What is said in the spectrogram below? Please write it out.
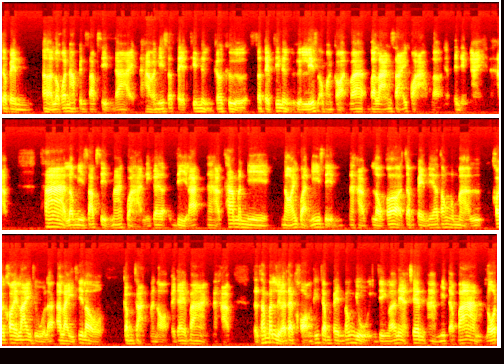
จะเป็นเอ่อเราก็นับเป็นทรัพย์สินได้นะครับอันนี้สเต็ปที่หนึ่งก็คือสเต็ปที่หนึ่งคือ list ออกมาก่อนว่าบาลานซ์ซ้ายขวาของเราเนี่ยเป็นยังไงนะครับ ถ้าเรามีทรัพย์สินมากกว่านี่ก็ดีละนะครับ ถ้ามันมีน้อยกว่าหนี้สินนะครับ เราก็จำเป็นที่จะต้องมาค่อยๆ ไล่ดูแล้วอะไรที่เรากำจัดมันออกไปได้บ้างนะครับ แต่ถ้ามันเหลือแต่ของที่จำเป็นต้องอยู่จริง ๆ แล้วเนี่ยเช่นอะมีแต่บ้านรถ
